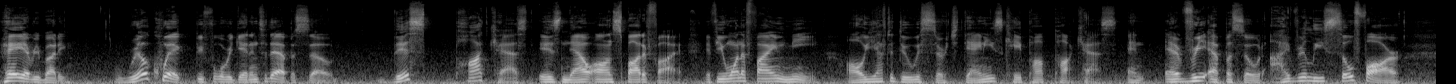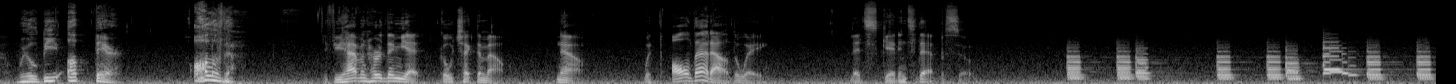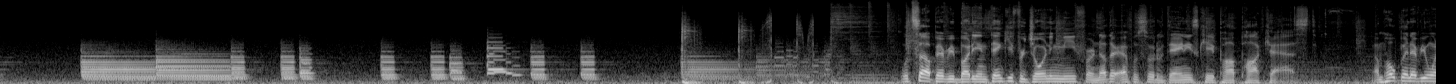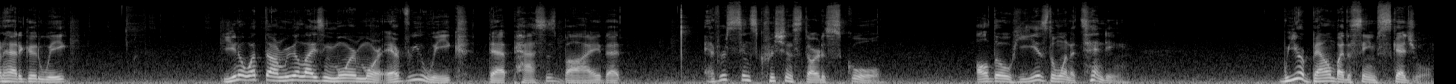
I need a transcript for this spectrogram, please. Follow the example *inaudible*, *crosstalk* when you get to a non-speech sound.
Hey, everybody. Real quick before we get into the episode, this podcast is now on Spotify. If you want to find me, all you have to do is search Danny's K pop podcast, and every episode I've released so far will be up there. All of them. If you haven't heard them yet, go check them out. Now, with all that out of the way, let's get into the episode. What's up, everybody, and thank you for joining me for another episode of Danny's K pop podcast. I'm hoping everyone had a good week. You know what, though? I'm realizing more and more every week that passes by that ever since Christian started school, although he is the one attending, we are bound by the same schedule.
